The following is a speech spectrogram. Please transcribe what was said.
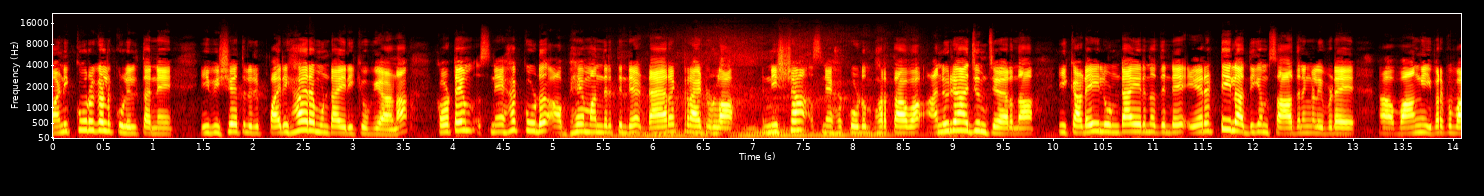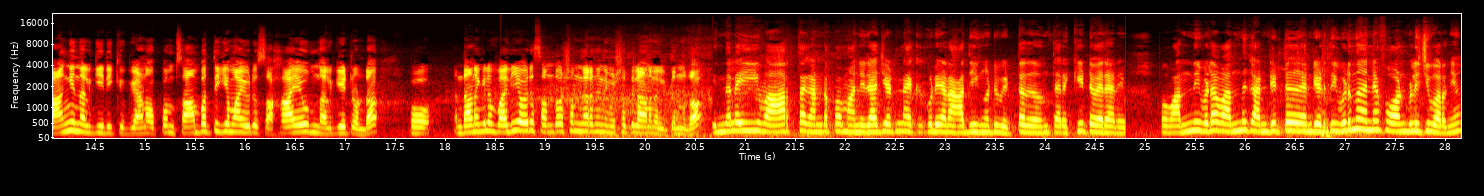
മണിക്കൂറുകൾക്കുള്ളിൽ തന്നെ ഈ വിഷയത്തിലൊരു പരിഹാരമുണ്ടായിരിക്കുകയാണ് കോട്ടയം സ്നേഹക്കൂട് അഭയമന്ദിരത്തിന്റെ ഡയറക്ടറായിട്ടുള്ള നിഷ സ്നേഹക്കൂടും ഭർത്താവ് അനുരാജും ചേർന്ന ഈ കടയിൽ ഉണ്ടായിരുന്നതിന്റെ ഇരട്ടിയിലധികം സാധനങ്ങൾ ഇവിടെ വാങ്ങി ഇവർക്ക് വാങ്ങി നൽകിയിരിക്കുകയാണ്. ഒപ്പം സാമ്പത്തികമായ ഒരു സഹായവും നൽകിയിട്ടുണ്ട്. അപ്പോൾ എന്താണെങ്കിലും വലിയ ഒരു സന്തോഷം നിറഞ്ഞ നിമിഷത്തിലാണ് നിൽക്കുന്നത്. ഇന്നലെ ഈ വാർത്ത കണ്ടപ്പോൾ മനുരാജേട്ടനെയൊക്കെ കൂടിയാണ് ആദ്യം ഇങ്ങോട്ട് വിട്ടത്. തിരക്കിയിട്ട് വരാൻ. അപ്പോൾ വന്ന് ഇവിടെ വന്ന് കണ്ടിട്ട് എന്റെ അടുത്ത് ഇവിടുന്ന് തന്നെ ഫോൺ വിളിച്ച് പറഞ്ഞു.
